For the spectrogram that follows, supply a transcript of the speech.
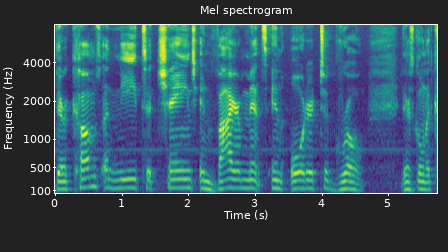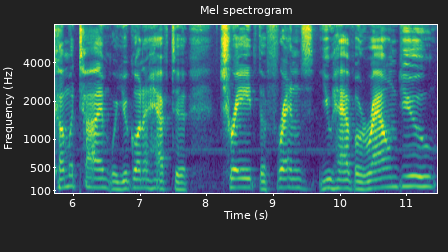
there comes a need to change environments in order to grow. There's going to come a time where you're going to have to trade the friends you have around you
